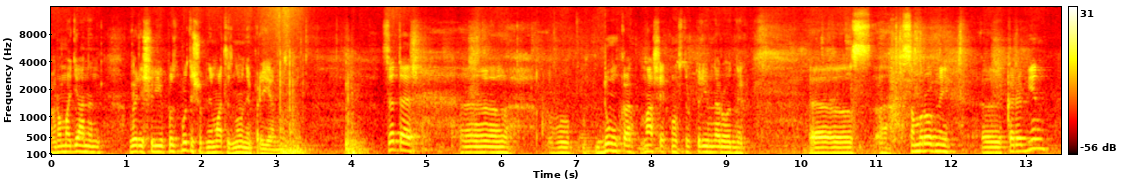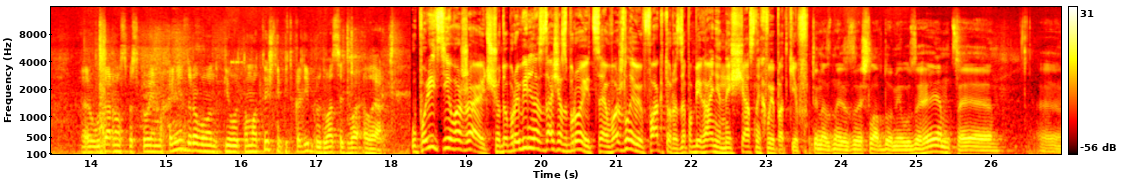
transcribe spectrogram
Громадянин вирішив її позбути, щоб не мати знову неприємностей. Це теж е, думка наших конструкторів народних. Е, саморобний карабін, ударно-спусковий механізм зроблено півавтоматичний під калібру 22 ЛР. У поліції вважають, що добровільна здача зброї це важливий фактор запобігання нещасних випадків. Дитина з нею зайшла в домі УЗГМ, це е,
